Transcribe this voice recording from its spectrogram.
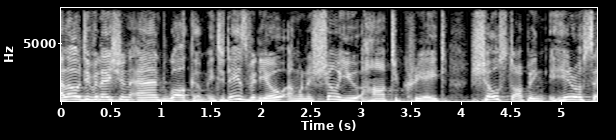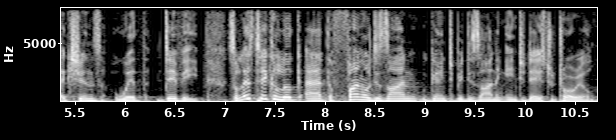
Hello Divi Nation and welcome. In today's video, I'm going to show you how to create show-stopping hero sections with Divi. So let's take a look at the final design we're going to be designing in today's tutorial.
